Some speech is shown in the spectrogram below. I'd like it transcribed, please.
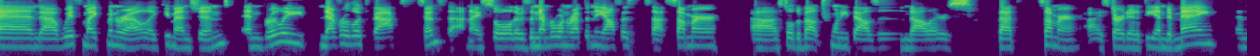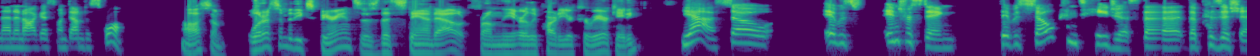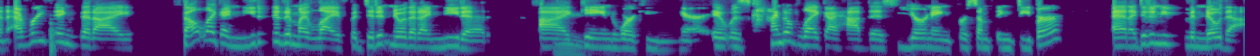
and uh, with Mike Monroe, like you mentioned, and really never looked back since then. I sold, I was the number one rep in the office that summer, uh, sold about $20,000 that summer. I started at the end of May and then in August went down to school. Awesome. What are some of the experiences that stand out from the early part of your career, Katie? Yeah. So it was interesting. It was so contagious, the the position. Everything that I felt like I needed in my life, but didn't know that I needed, I mm. gained working here. It was kind of like I had this yearning for something deeper. And I didn't even know that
